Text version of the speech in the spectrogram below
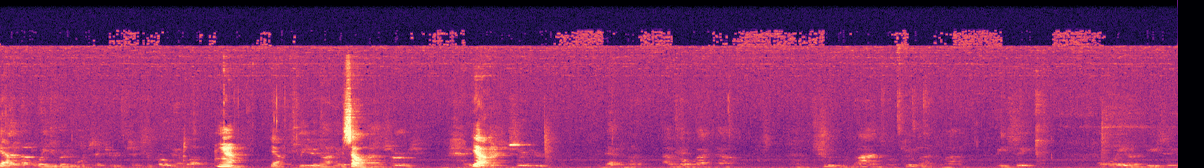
Yeah. That's not the way you really wanna set your, set your program up. Yeah, If you do not have So- online search. Yeah. Search your, your data, but I'm going back now, on two lines, or two lines of mine, BC. Eight hundred BC.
